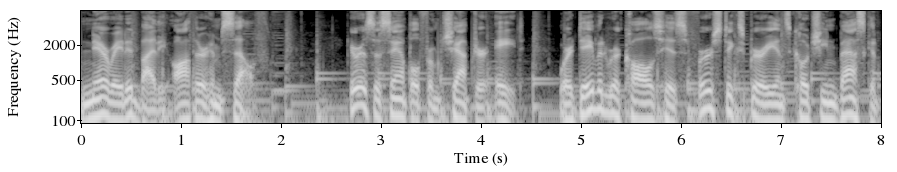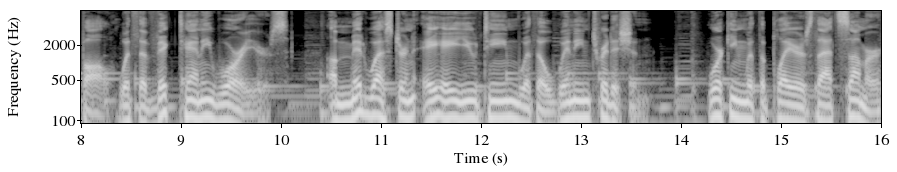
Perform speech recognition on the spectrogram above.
narrated by the author himself. Here is a sample from Chapter 8, where David recalls his first experience coaching basketball with the Vic Tanny Warriors, a Midwestern AAU team with a winning tradition. Working with the players that summer,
